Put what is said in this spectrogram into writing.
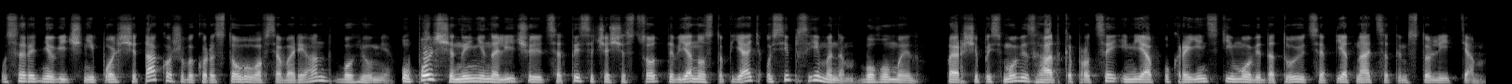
У середньовічній Польщі також використовувався варіант Богюмі. У Польщі нині налічується 1695 осіб з іменем Богомил. Перші письмові згадки про це ім'я в українській мові датуються 15 століттям.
